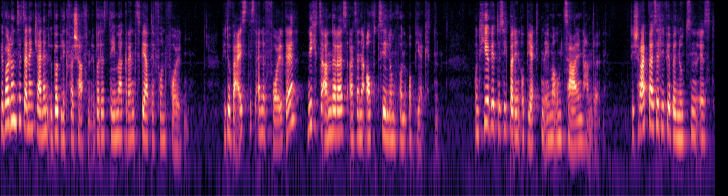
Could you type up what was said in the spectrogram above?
Wir wollen uns jetzt einen kleinen Überblick verschaffen über das Thema Grenzwerte von Folgen. Wie du weißt, ist eine Folge nichts anderes als eine Aufzählung von Objekten. Und hier wird es sich bei den Objekten immer um Zahlen handeln. Die Schreibweise, die wir benutzen, ist,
